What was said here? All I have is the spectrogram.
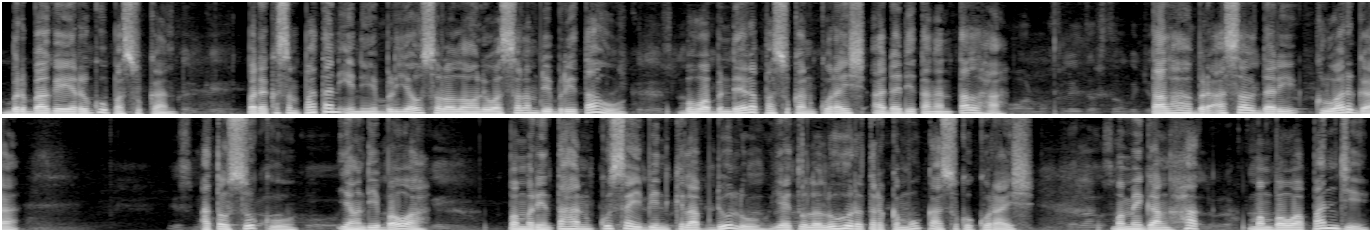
berbagai regu pasukan. Pada kesempatan ini, beliau Shallallahu Alaihi Wasallam diberitahu bahwa bendera pasukan Quraisy ada di tangan Talha. Talha berasal dari keluarga atau suku yang di bawah pemerintahan Kusai bin Kilab dulu, yaitu leluhur terkemuka suku Quraisy, memegang hak membawa panji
